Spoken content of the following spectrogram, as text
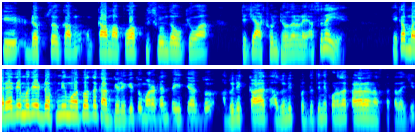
की डफचं काम काम आपोआप विसरून जाऊ किंवा त्याची आठवण ठेवणार नाही. असं नाही आहे एका मर्यादेमध्ये डफनी महत्त्वाचं काम केलं की तो मराठ्यांचा इतिहास जो आधुनिक काळात आधुनिक पद्धतीने कोणाला कळाला नसता कदाचित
